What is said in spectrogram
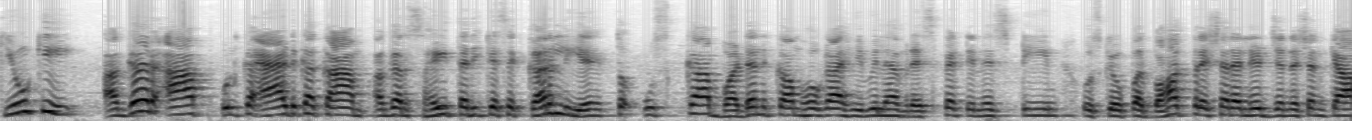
क्योंकि अगर आप उनका एड का काम अगर सही तरीके से कर लिए तो उसका बर्डन कम होगा। He will have respect in his team उसके ऊपर बहुत प्रेशर है। लीड जनरेशन का।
